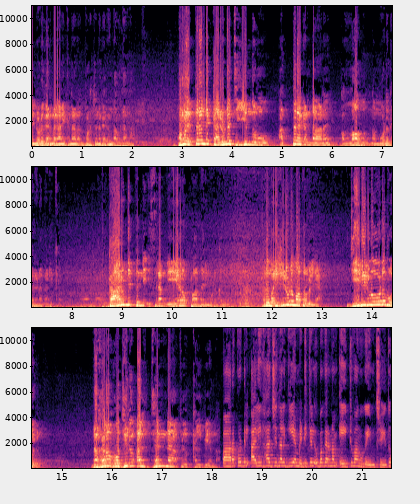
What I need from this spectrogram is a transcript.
എന്നോട് കരുണ കാണിക്കുന്ന പടച്ചോന് കരുണ ഉണ്ടാവില്ല നമ്മൾ എത്ര കണ്ട് കരുണ ചെയ്യുന്നുവോ അത്ര കണ്ടാണ് അള്ളാഹു നമ്മോട് കരുണ കാണിക്കുക. കാരുണ്യത്തിന് ഇസ്ലാം ഏറെ പ്രാധാന്യം കൊടുക്കുന്നു. അത് മനുഷ്യരോട് മാത്രമല്ല ജീവികളോട് പോലും. പാറക്കോട്ടിൽ അലി ഹാജി നൽകിയ മെഡിക്കൽ ഉപകരണം ഏറ്റുവാങ്ങുകയും ചെയ്തു.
